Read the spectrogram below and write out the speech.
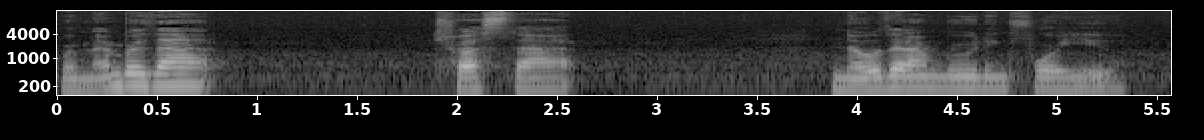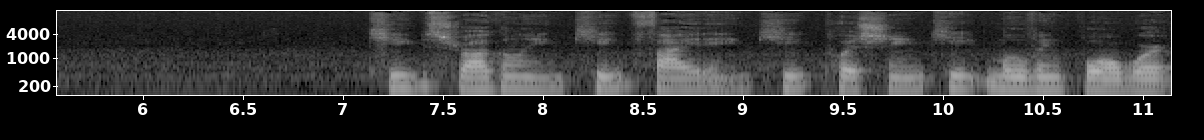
Remember that. Trust that. Know that I'm rooting for you. Keep struggling, keep fighting, keep pushing, keep moving forward,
